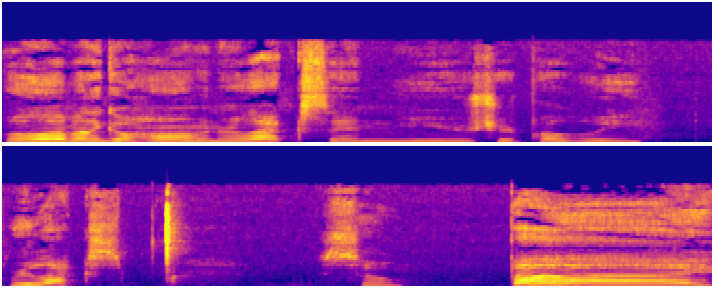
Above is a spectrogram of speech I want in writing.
well, I'm going to go home and relax, and you should probably relax. So, bye.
